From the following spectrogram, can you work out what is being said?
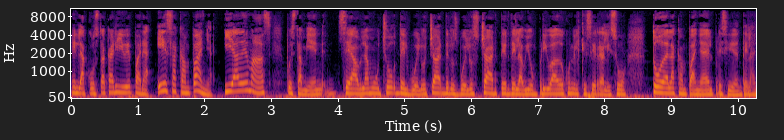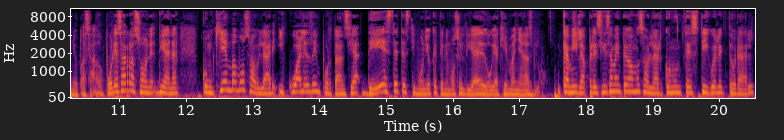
en la costa caribe para esa campaña. Y además, pues también se habla mucho del vuelo de los vuelos charter, del avión privado con el que se realizó toda la campaña del presidente el año pasado. Por esa razón, Diana, ¿con quién vamos a hablar y cuál es la importancia de este testimonio que tenemos el día de hoy aquí en Mañanas Blue? Camila, precisamente vamos a hablar con un testigo electoral.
